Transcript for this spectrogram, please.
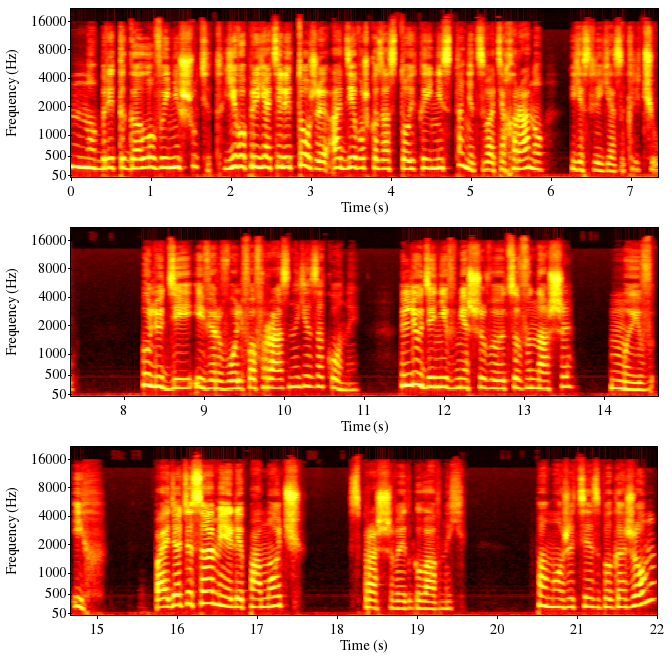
Но Бритоголовый не шутит. Его приятели тоже, а девушка за стойкой не станет звать охрану, если я закричу. У людей и Вервольфов разные законы. Люди не вмешиваются в наши, мы в их. «Пойдете сами или помочь?» — спрашивает главный. «Поможете с багажом?»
